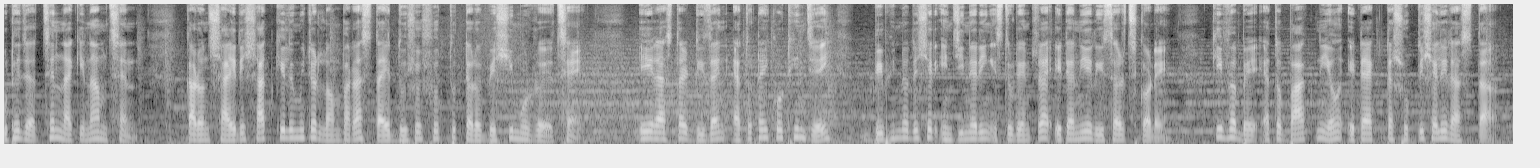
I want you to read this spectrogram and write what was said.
উঠে যাচ্ছেন নাকি নামছেন। কারণ সাইডে সাত কিলোমিটার লম্বা রাস্তায় দুশো সত্তরটারও বেশি মোড় রয়েছে। এই রাস্তার ডিজাইন এতটাই কঠিন যে বিভিন্ন দেশের ইঞ্জিনিয়ারিং স্টুডেন্টরা এটা নিয়ে রিসার্চ করে। কীভাবে এত বাঁক নিয়েও এটা একটা শক্তিশালী রাস্তা?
